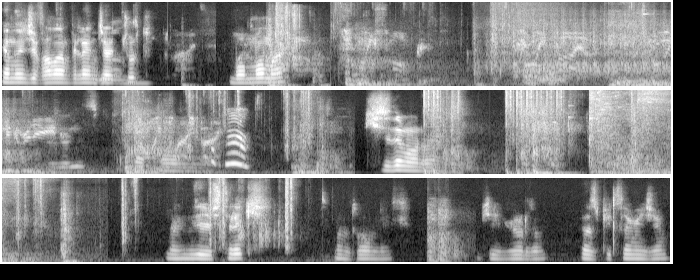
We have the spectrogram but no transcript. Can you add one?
Yanıcı falan filan Allah cart curt. Bomba mı? Ananı Tamam. İkisi de mi orada? Ben değiştirek. Sıkıntı olmayacak. Okey gördüm. Biraz piklemeyeceğim.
